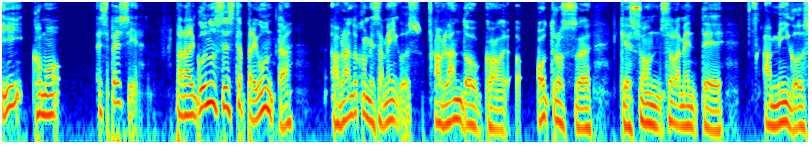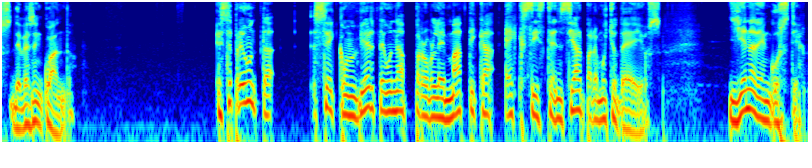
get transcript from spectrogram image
y como especie. Para algunos esta pregunta hablando con mis amigos, hablando con otros eh, que son solamente amigos de vez en cuando, esta pregunta se convierte en una problemática existencial para muchos de ellos, llena de angustia.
